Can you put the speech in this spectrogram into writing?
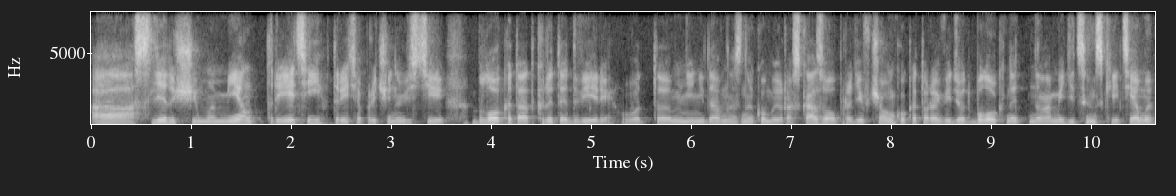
А следующий момент, третий, третья причина вести блог – это открытые двери. Вот э, мне недавно знакомый рассказывал про девчонку, которая ведет блог на, на медицинские темы,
